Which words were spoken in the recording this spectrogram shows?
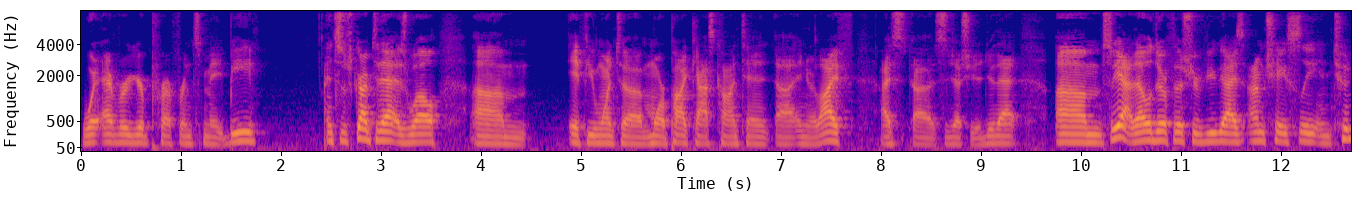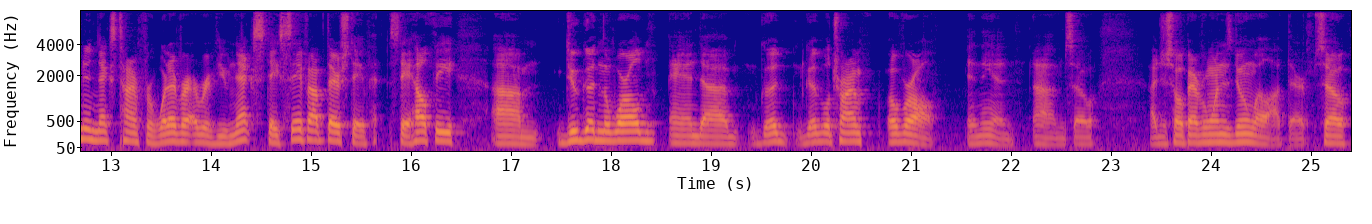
whatever your preference may be. And subscribe to that as well um, if you want uh, more podcast content uh, in your life. I uh, suggest you to do that. Um, so yeah, that will do it for this review, guys. I'm Chase Lee, and tune in next time for whatever I review next. Stay safe out there. Stay stay healthy. Um, do good in the world, and uh, good good will triumph overall in the end. Um, so I just hope everyone is doing well out there. So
